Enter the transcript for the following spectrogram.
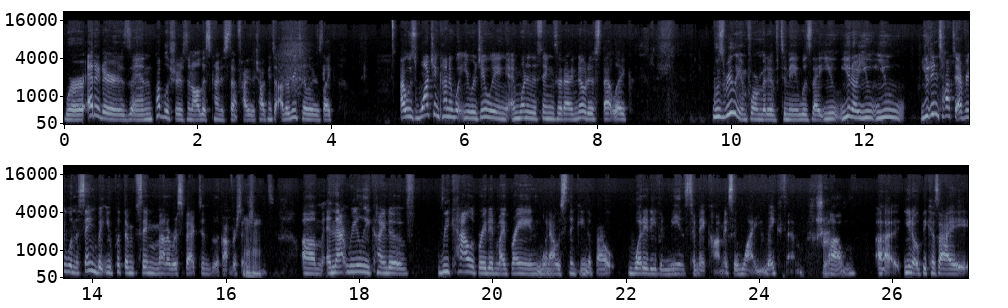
were editors and publishers and all this kind of stuff how you're talking to other retailers. Like i was watching kind of what you were doing and one of the things that i noticed that like was really informative to me was that you you know you you you didn't talk to everyone the same but you put the same amount of respect into the conversations. Um, and that really kind of recalibrated my brain when i was thinking about what it even means to make comics and why you make them. Sure. Um, uh, you know, because I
